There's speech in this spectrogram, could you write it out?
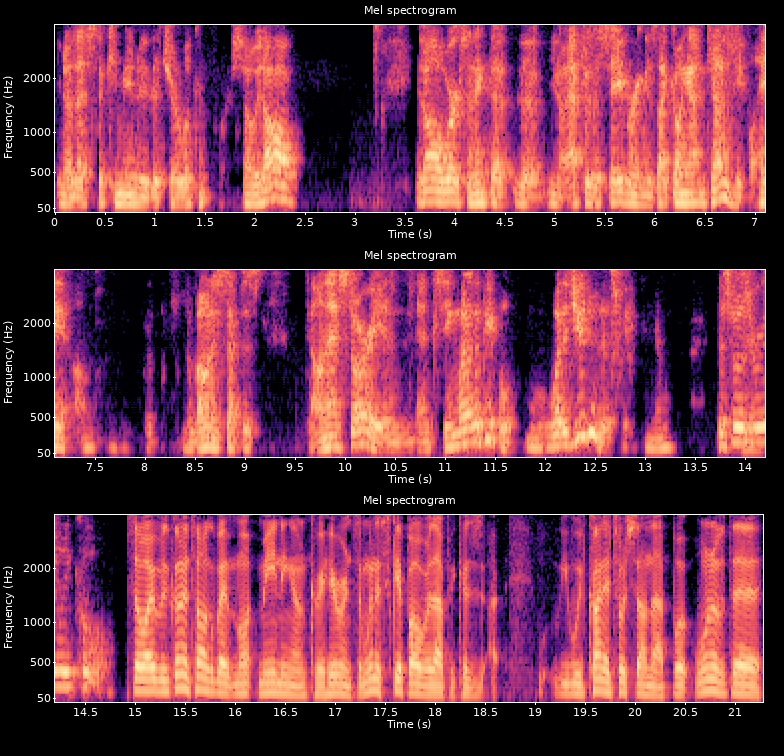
you know, that's the community that you're looking for. So it all it all works. I think that the you know after the savoring is like going out and telling people, hey, um, the bonus step is telling that story and and seeing what other people. What did you do this week? You know, this was really cool. So I was going to talk about meaning and coherence. I'm going to skip over that because uh, we've kind of touched on that. But one of the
